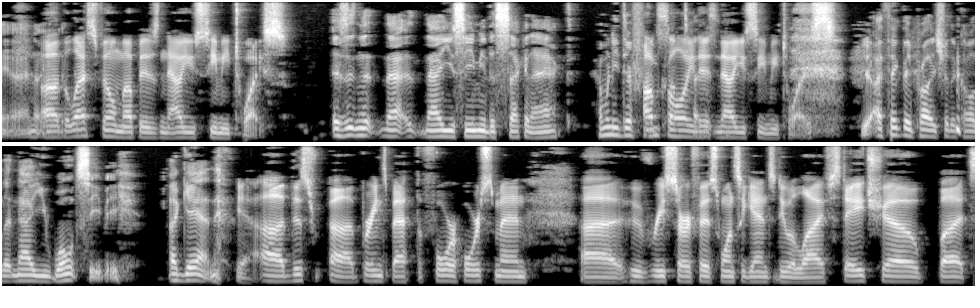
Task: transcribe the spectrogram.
weekend. yeah. Uh, the last film up is Now You See Me Twice. Isn't it that now you see me the second act? How many different? I'm calling it Now You See Me Twice. Yeah, I think they probably should have called it "Now You Won't See Me" again. Yeah, uh, this uh, brings back the four horsemen uh, who've resurfaced once again to do a live stage show, but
